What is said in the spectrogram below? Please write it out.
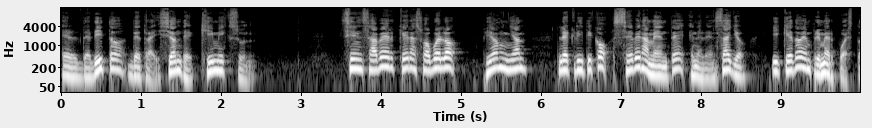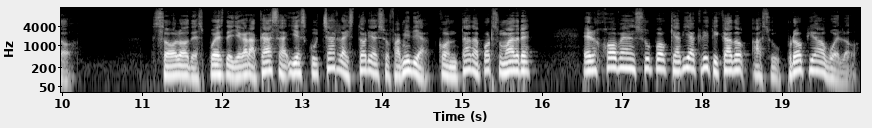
el delito de traición de Kim Ik-sun. Sin saber que era su abuelo, Pyongyang le criticó severamente en el ensayo y quedó en primer puesto. Solo después de llegar a casa y escuchar la historia de su familia contada por su madre, el joven supo que había criticado a su propio abuelo.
